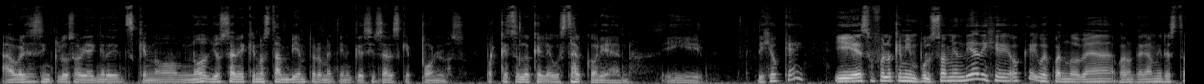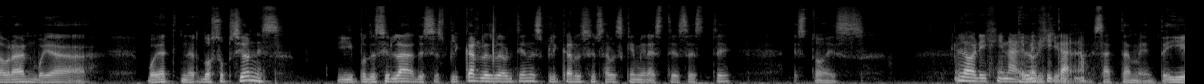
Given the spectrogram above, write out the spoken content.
A veces incluso había ingredientes que no, no, yo sabía que no están bien, pero me tienen que decir, sabes que ponlos, porque eso es lo que le gusta al coreano. Y dije, ok. Y eso fue lo que me impulsó a mí un día. Dije, ok, güey, cuando vea, cuando tenga mi restaurante voy a, voy a tener dos opciones. Y pues decirla, explicarles, ¿me entiendes? Explicarles, decir, sabes que mira, este es este, esto es... Lo original, el mexicano. exactamente. Y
